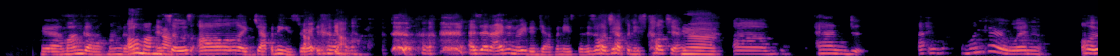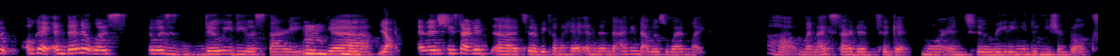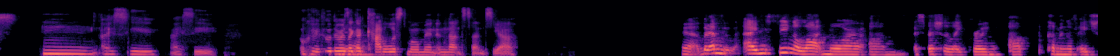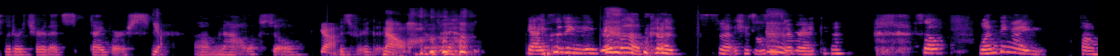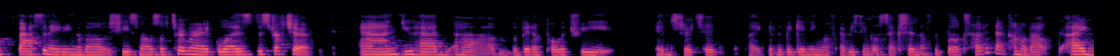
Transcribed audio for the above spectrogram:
Yeah, manga, manga. Oh, manga. And so it was all like Japanese, right? Yeah. I said I didn't read in Japanese, but it's all Japanese culture. Yeah. Um, and I wonder when. Oh, okay. And then it was it was Dewi D Lestari. Mm-hmm. Yeah. Yeah. And then she started uh, to become a hit, and then I think that was when like uh, when I started to get more into reading Indonesian books. Mm, I see. I see. Okay, so there was yeah. like a catalyst moment in that sense, yeah. Yeah, but I'm I'm seeing a lot more, um, especially like growing up, coming of age literature that's diverse. Yeah. Um, now, so yeah, it's very good now. yeah, including in your book. she's also turmeric. so one thing I found fascinating about She Smells of Turmeric was the structure and you had um, a bit of poetry inserted like in the beginning of every single section of the books. How did that come about? I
